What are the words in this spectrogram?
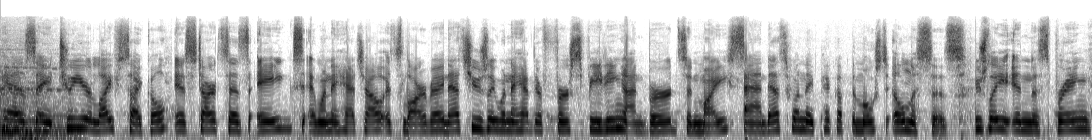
has a two-year life cycle. It starts as eggs, and when they hatch out, it's larvae. And that's usually when they have their first feeding on birds and mice, and that's when they pick up the most illnesses. Usually in the spring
